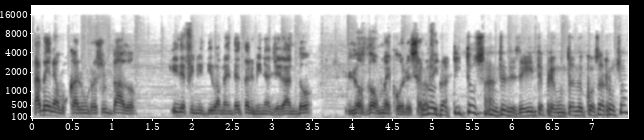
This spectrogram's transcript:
también a buscar un resultado y definitivamente terminan llegando los dos mejores a la Unos datitos antes de seguirte preguntando cosas, Ruso.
